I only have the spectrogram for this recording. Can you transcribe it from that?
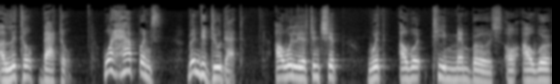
a little battle. What happens when we do that? Our relationship with our team members or our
